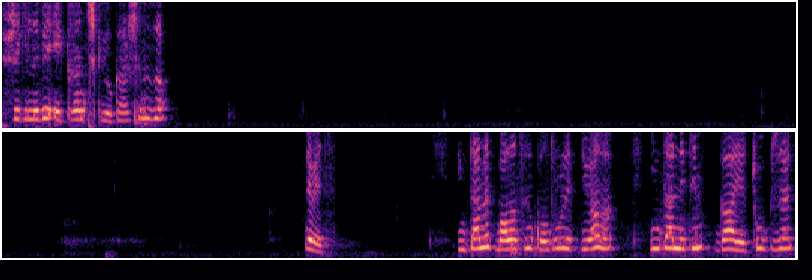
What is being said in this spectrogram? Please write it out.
şu şekilde bir ekran çıkıyor karşınıza. Evet. İnternet bağlantını kontrol et diyor ama internetim gayet çok güzel.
